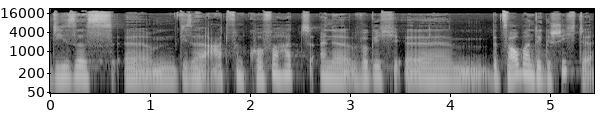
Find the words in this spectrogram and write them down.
dieses, ähm, diese Art von Koffer hat eine wirklich ähm, bezaubernde Geschichte.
